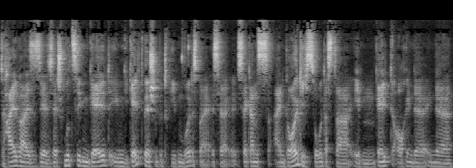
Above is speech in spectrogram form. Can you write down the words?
teilweise sehr, sehr schmutzigen Geld eben die Geldwäsche betrieben wurde. Das war, ist ja, ist ja ganz eindeutig so, dass da eben Geld auch in der, in der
